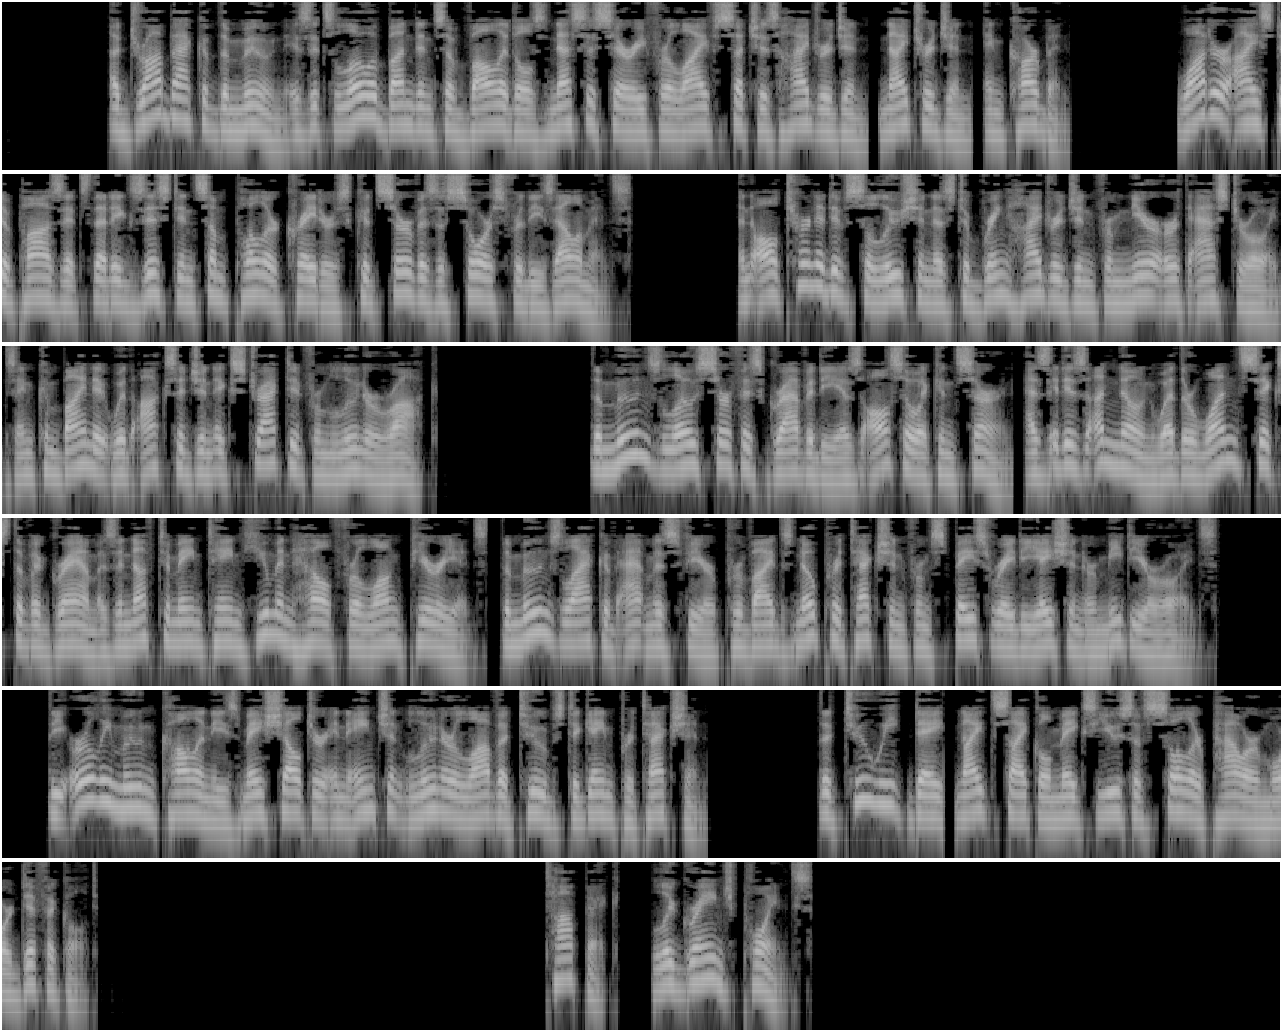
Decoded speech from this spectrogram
A drawback of the Moon is its low abundance of volatiles necessary for life such as hydrogen, nitrogen, and carbon. Water ice deposits that exist in some polar craters could serve as a source for these elements. An alternative solution is to bring hydrogen from near-Earth asteroids and combine it with oxygen extracted from lunar rock. The Moon's low surface gravity is also a concern, as it is unknown whether one-sixth of a gram is enough to maintain human health for long periods. The Moon's lack of atmosphere provides no protection from space radiation or meteoroids. The early Moon colonies may shelter in ancient lunar lava tubes to gain protection. The two-week day-night cycle makes use of solar power more difficult. Lagrange points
